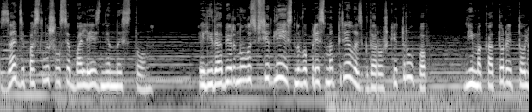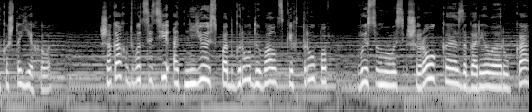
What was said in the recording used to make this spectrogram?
Сзади послышался болезненный стон. Элида обернулась в седле и снова присмотрелась к дорожке трупов, мимо которой только что ехала. В шагах в двадцати от нее из-под груды валских трупов высунулась широкая загорелая рука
